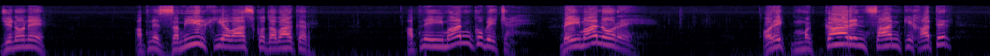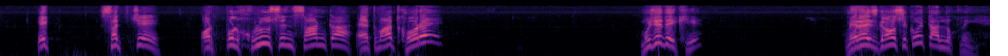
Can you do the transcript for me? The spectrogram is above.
جنہوں نے اپنے ضمیر کی آواز کو دبا کر اپنے ایمان کو بیچا ہے، بے ایمان ہو رہے ہیں۔ اور ایک مکار انسان کی خاطر ایک سچے اور پرخلوص انسان کا اعتماد کھو رہے ہیں۔ مجھے دیکھیے، میرا اس گاؤں سے کوئی تعلق نہیں ہے۔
